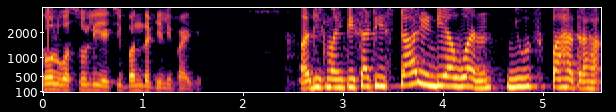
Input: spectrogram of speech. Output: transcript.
टोल वसुली याची बंद केली पाहिजे. अधिक माहितीसाठी स्टार इंडिया वन न्यूज पाहत रहा.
